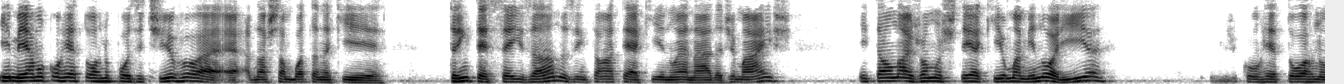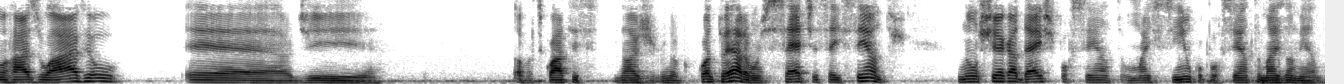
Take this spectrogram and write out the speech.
E mesmo com retorno positivo, é, é, nós estamos botando aqui 36 anos, então até aqui não é nada demais. Então nós vamos ter aqui uma minoria com retorno razoável é, de quatro, nós, quanto era? Uns 7,600? Não chega a 10%, umas 5% mais ou menos.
